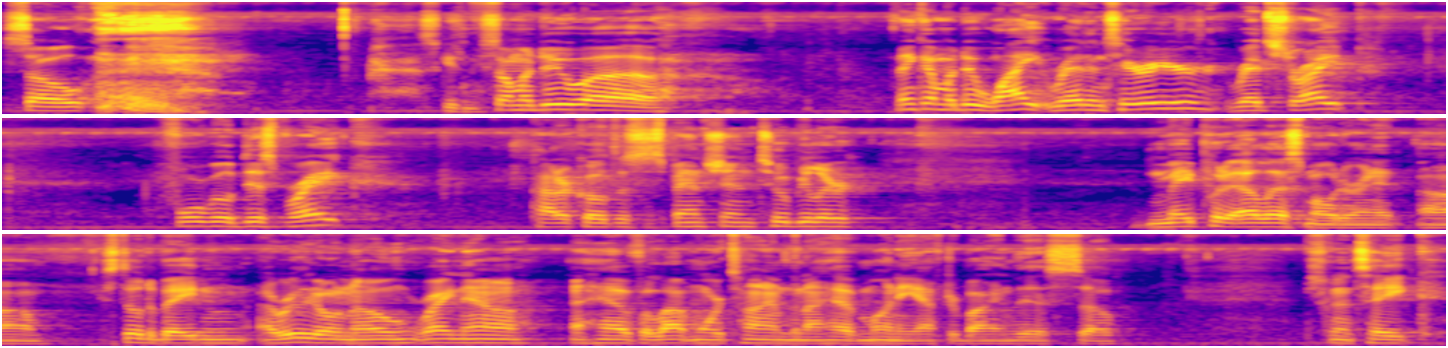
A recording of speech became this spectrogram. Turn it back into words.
So, excuse me. So I'm gonna do. Uh, I think I'm gonna do white, red interior, red stripe, four-wheel disc brake powder coat the suspension, tubular. May put an LS motor in it. Um, still debating. I really don't know. Right now, I have a lot more time than I have money after buying this, so I'm just going to take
